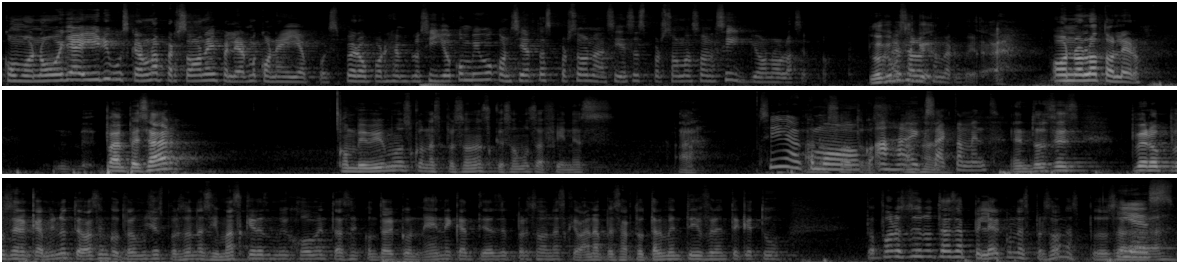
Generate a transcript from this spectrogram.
Como no voy a ir y buscar una persona y pelearme con ella, pues. Pero, por ejemplo, si yo convivo con ciertas personas y esas personas son así, yo no lo acepto. Lo que pasa es a lo que- que me refiero. O no lo tolero. Para empezar, convivimos con las personas que somos afines a. Sí, a como... Ajá, Ajá. exactamente. Entonces, pero pues en el camino te vas a encontrar muchas personas y más que eres muy joven te vas a encontrar con N cantidades de personas que van a pensar totalmente diferente que tú. Pero por eso no te vas a pelear con las personas. Pues, o sea, y es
